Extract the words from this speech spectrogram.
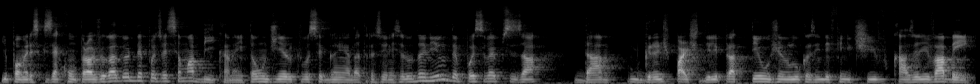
e o Palmeiras quiser comprar o jogador, depois vai ser uma bica, né? Então o dinheiro que você ganha da transferência do Danilo, depois você vai precisar dar grande parte dele para ter o Jean Lucas em definitivo, caso ele vá bem.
